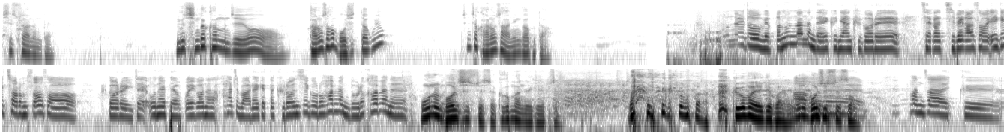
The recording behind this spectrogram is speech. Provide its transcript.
실수하는데. 이거 심각한 문제예요. 간호사가 멋있다고요? 진짜 간호사 아닌가 보다. 오늘도 몇 번 혼났는데 그냥 그거를 제가 집에 가서 일기처럼 써서 그거를 이제 오늘 배웠고 이거는 하지 말아야겠다 그런 식으로 하면 노력하면은 오늘 뭘 실수했어요? 그것만 얘기해보자. 그것만, 그것만 얘기해봐요. 오늘 아, 뭘 실수했어? 오늘 환자 그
